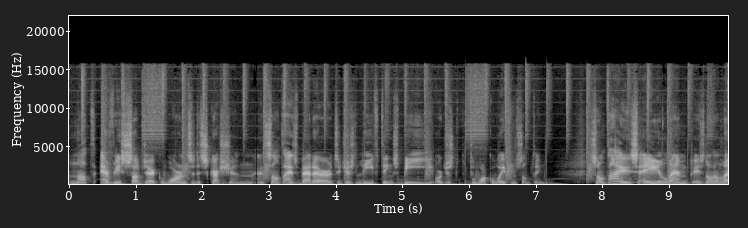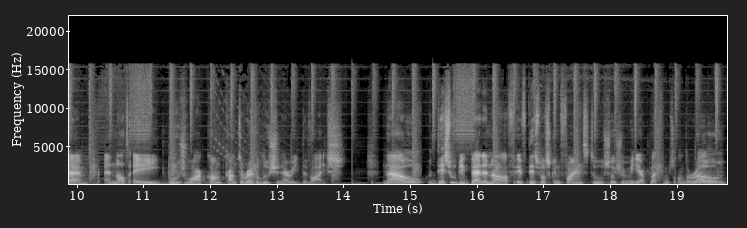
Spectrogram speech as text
Not every subject warrants a discussion, and sometimes better to just leave things be or just to walk away from something. Sometimes a lamp is not a lamp and not a bourgeois counter-revolutionary device. Now, this would be bad enough if this was confined to social media platforms on their own,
